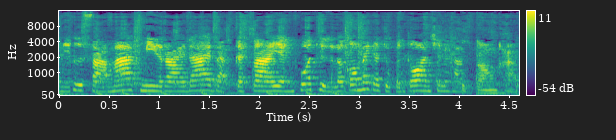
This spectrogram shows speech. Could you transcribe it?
เนี่ยคือสามารถมีรายได้แบบกระจายอย่างทั่วถึง แล้วก็ไม่กระจุกเป็นก้อนใช่ไหมคะถูกต้องครับ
